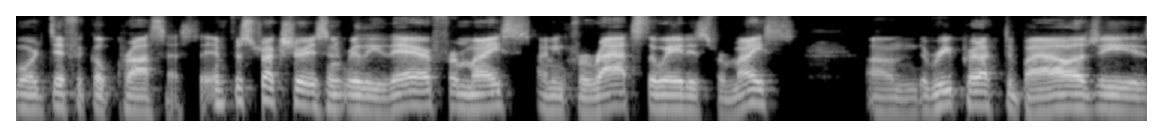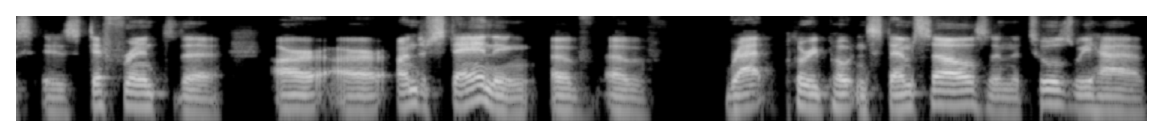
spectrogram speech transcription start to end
more difficult process. The infrastructure isn't really there for mice. I mean, for rats, the way it is for mice. Um, the reproductive biology is is different. The our our understanding of of rat pluripotent stem cells and the tools we have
